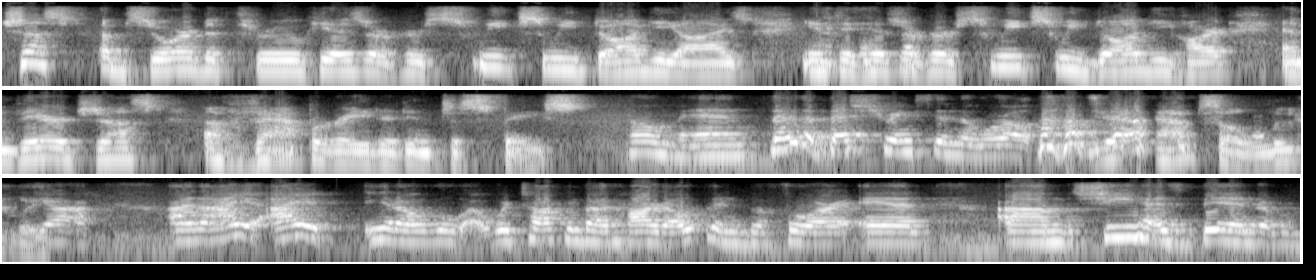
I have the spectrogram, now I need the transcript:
just absorb it through his or her sweet sweet doggy eyes into his or her sweet sweet doggy heart, and they're just evaporated into space. Oh man, they're the best shrinks in the world. Yeah, absolutely. Yeah. And I, I, you know, we're talking about Heart Open before, and um, she has been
